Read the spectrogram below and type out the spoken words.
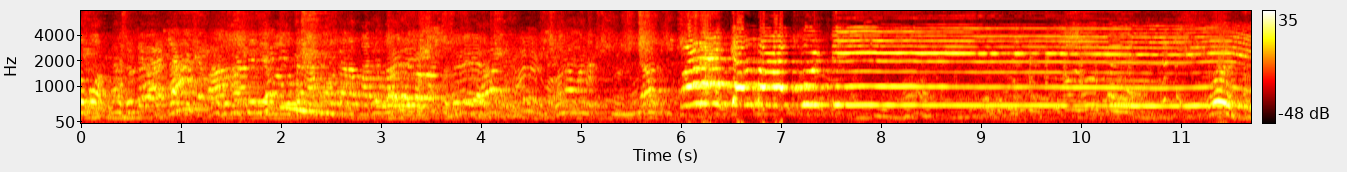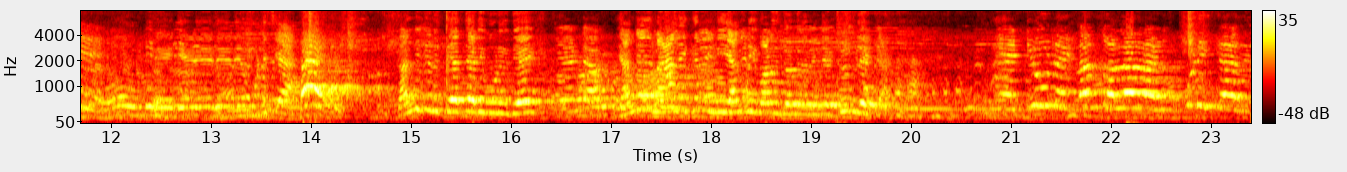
போ கந்துக்கிட்டு தேத்தாடி கொடுக்குதே. எங்க நான் நீ எங்க நீ பணம் சொல்லுது டியூப் லைட் டியூப் லைட்லாம் சொல்லாத எனக்கு பிடிக்காது.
